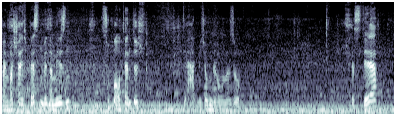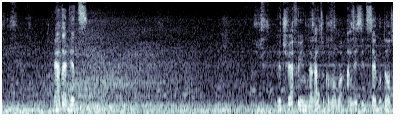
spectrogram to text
beim wahrscheinlich besten Vietnamesen. Super authentisch. Der hat mich umgehauen. Also, dass der, der hat halt jetzt Wird schwer für ihn da ranzukommen, aber an sich sieht es sehr gut aus.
